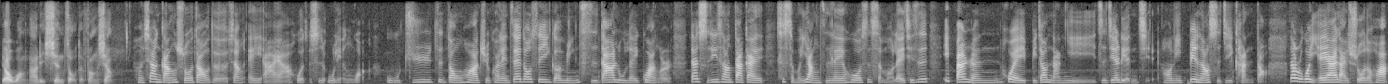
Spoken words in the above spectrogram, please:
要往哪里先走的方向。很像刚刚说到的，像 AI 啊，或者是物联网。五 G 自动化、区块链，这些都是一个名词，大家如雷贯耳。但实际上大概是什么样子嘞，或是什么嘞？其实一般人会比较难以直接连接。然后你变成要实际看到。那如果以 AI 来说的话，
